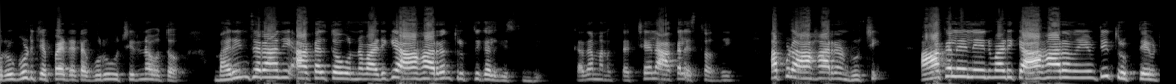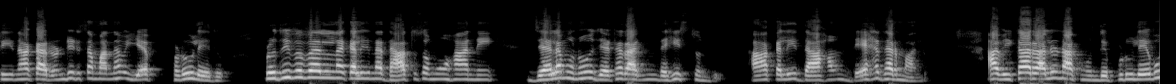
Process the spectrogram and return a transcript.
రుభుడు చెప్పాడట గురువు చిరునవ్వుతో భరించరాని ఆకలితో ఉన్నవాడికి ఆహారం తృప్తి కలిగిస్తుంది. కదా మనకు చచ్చేలా ఆకలిస్తుంది. అప్పుడు ఆహారం రుచి. ఆకలి లేని వాడికి ఆహారం ఏమిటి? తృప్తి ఏమిటి? నాకు ఆ రెండింటి సంబంధం ఎప్పుడూ లేదు. పృథివీ వలన కలిగిన ధాతు సమూహాన్ని జలమును జఠరాగ్ని దహిస్తుంది. ఆకలి దాహం దేహధర్మాలు. ఆ వికారాలు నాకు ముందు ఎప్పుడూ లేవు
